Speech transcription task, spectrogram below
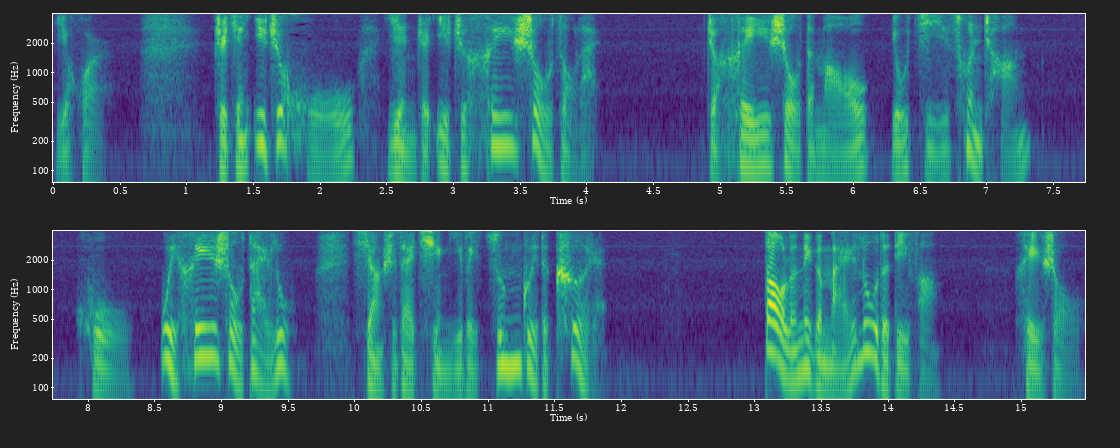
一会儿，只见一只虎引着一只黑兽走来。这黑兽的毛有几寸长，虎为黑兽带路，像是在请一位尊贵的客人。到了那个埋鹿的地方，黑兽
